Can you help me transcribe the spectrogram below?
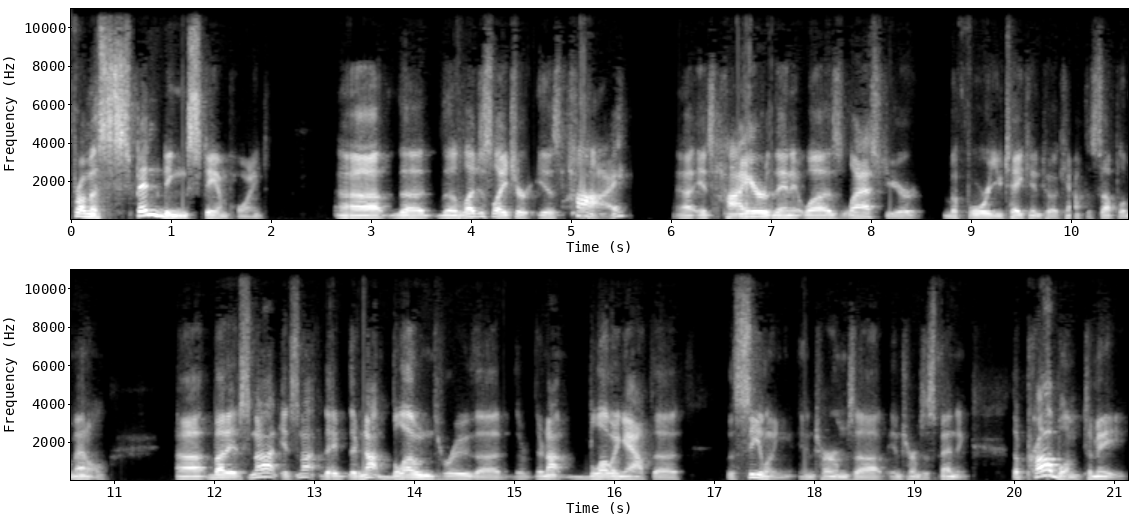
from a spending standpoint, the the legislature is high. it's higher than it was last year before you take into account the supplemental. Uh, but it's not it's not they they're not blown through the they're, they're not blowing out the the ceiling in terms of in terms of spending. The problem to me,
